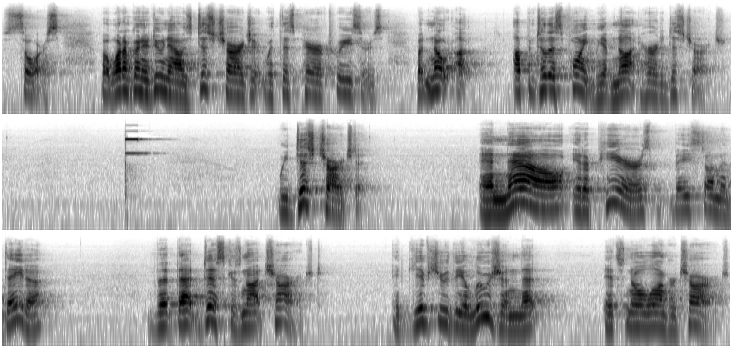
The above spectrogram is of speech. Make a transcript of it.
source. But what I'm going to do now is discharge it with this pair of tweezers. But note, uh, up until this point, we have not heard a discharge. We discharged it. And now it appears, based on the data, that that disk is not charged. It gives you the illusion that it's no longer charged.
